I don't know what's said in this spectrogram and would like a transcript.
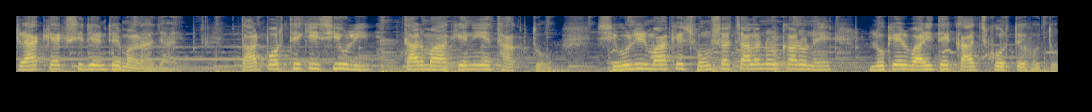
ট্রাক অ্যাক্সিডেন্টে মারা যায়। তারপর থেকেই শিউলি তার মাকে নিয়ে থাকতো। শিউলির মাকে সংসার চালানোর কারণে লোকের বাড়িতে কাজ করতে হতো।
